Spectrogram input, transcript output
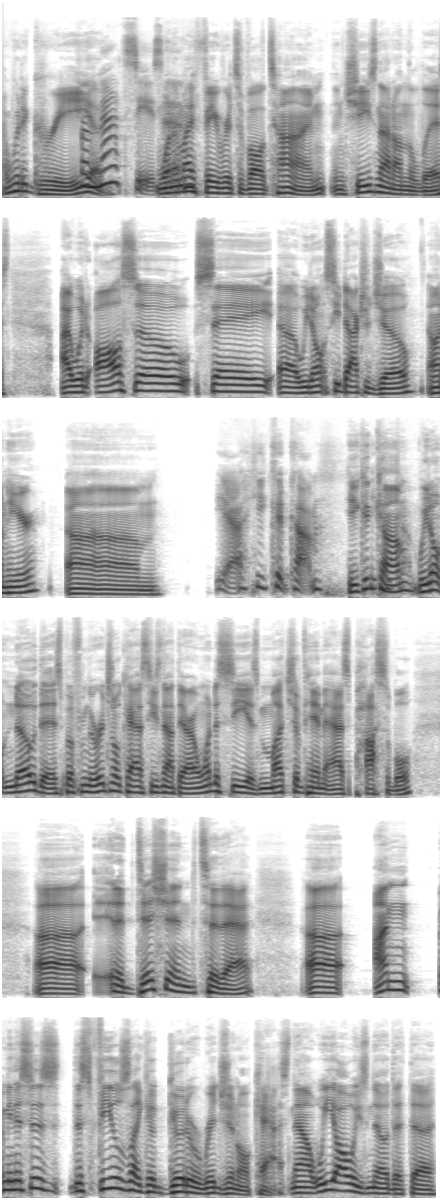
I would agree. from Matt's season. One of my favorites of all time, and she's not on the list. I would also say uh, we don't see Dr. Joe on here. Um, Yeah, he could come. he could come. We don't know this, but from the original cast, he's not there. I wanted to see as much of him as possible. Uh, in addition to that, uh, I'm. I mean, this is this feels like a good original cast. Now we always know that the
